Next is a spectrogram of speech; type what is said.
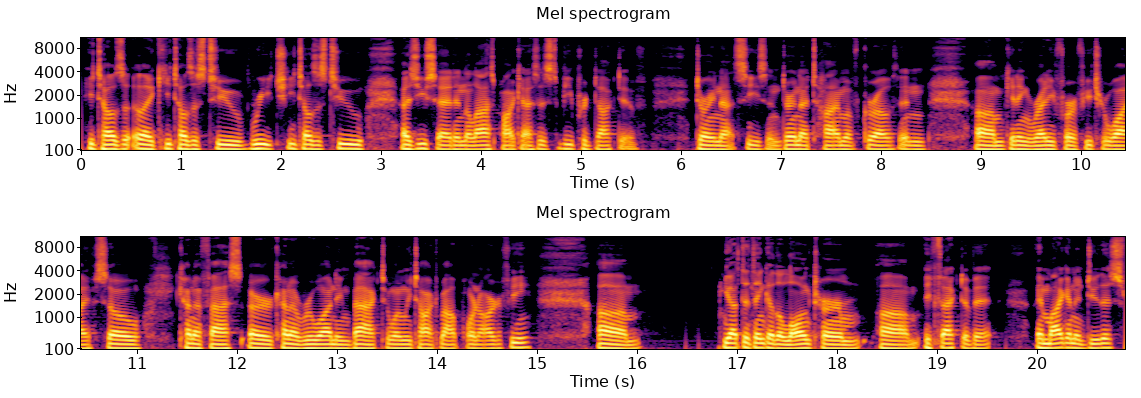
He tells like he tells us to reach. He tells us to, as you said in the last podcast, is to be productive during that season, during that time of growth and um, getting ready for a future wife. So, kind of fast or kind of rewinding back to when we talked about pornography. Um, you have to think of the long term um, effect of it. Am I going to do this?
